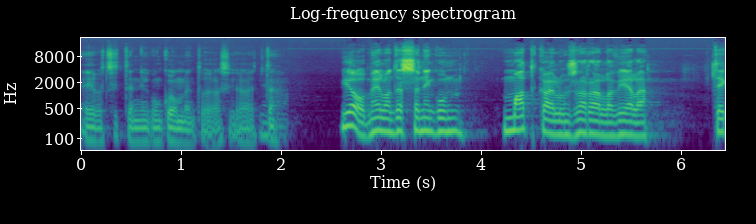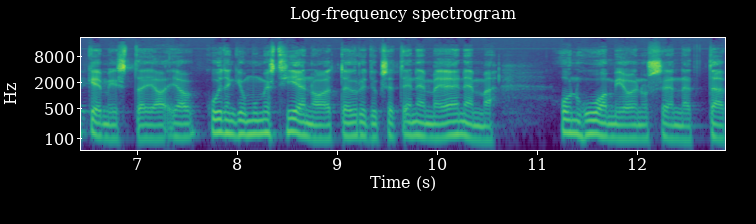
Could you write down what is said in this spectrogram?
eivät sitten niin kuin kommentoi asiaa. Että... Joo. Joo, meillä on tässä niin kuin matkailun saralla vielä tekemistä ja, ja kuitenkin on mun mielestä hienoa, että yritykset enemmän ja enemmän on huomioinut sen, että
